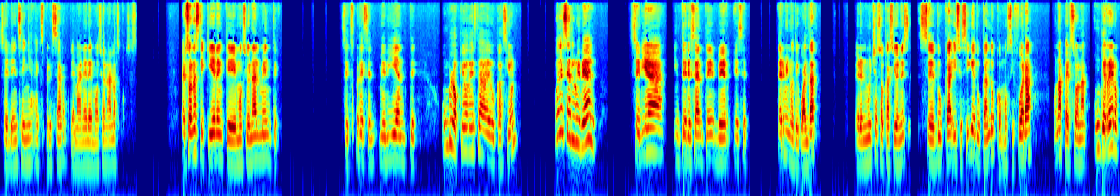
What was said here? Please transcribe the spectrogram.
se le enseña a expresar de manera emocional las cosas. Personas que quieren que emocionalmente se expresen mediante un bloqueo de esta educación puede ser lo ideal. Sería interesante ver ese término de igualdad, pero en muchas ocasiones se educa y se sigue educando como si fuera una persona, un guerrero,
